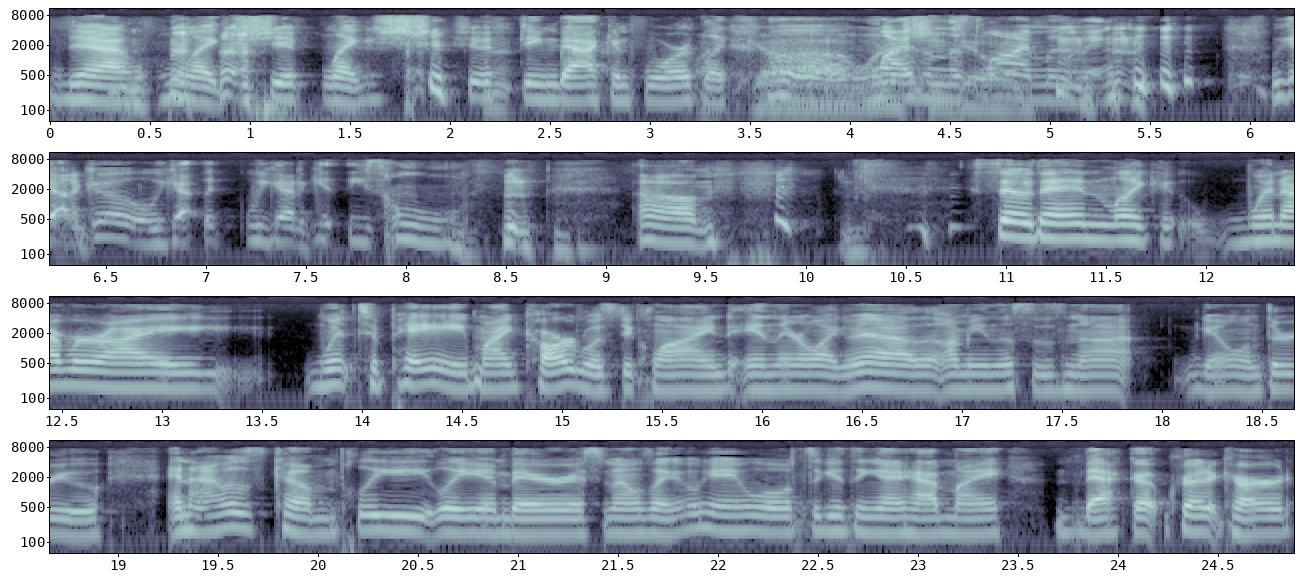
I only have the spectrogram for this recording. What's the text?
yeah, like shift, like shifting back and forth, like, God, oh, why is isn't this doing?" line moving? we gotta go. We got, we gotta get these home. um, so then, like, whenever I went to pay, my card was declined, and they're like, yeah, I mean, this is not going through, and I was completely embarrassed, and I was like, okay, well, it's a good thing I have my backup credit card.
